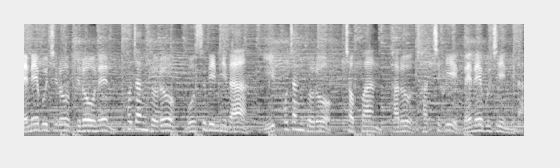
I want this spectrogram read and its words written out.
매매부지로 들어오는 포장도로 모습입니다. 이 포장도로 접한 바로 좌측이 매매부지입니다.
